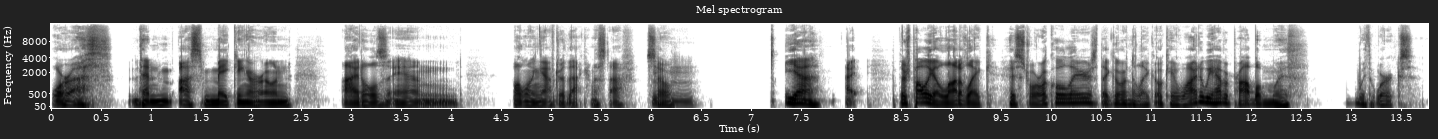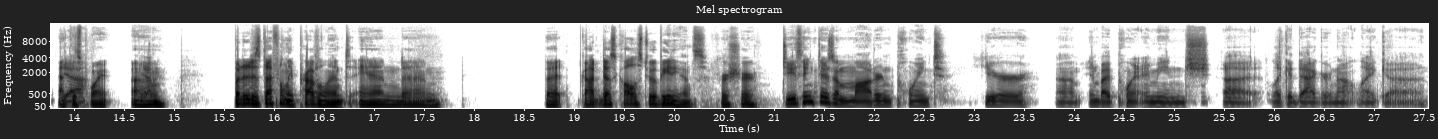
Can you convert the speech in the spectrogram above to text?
for us than us making our own idols and following after that kind of stuff. So Mhm. yeah, there's probably a lot of like historical layers that go into like, okay, why do we have a problem with with works at this Yeah. point? Yeah. Um, But it is definitely prevalent, and um, but God does call us to obedience for sure. Do you think there's a modern point here? Um, and by point, I mean sh- uh, like a dagger, not like a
